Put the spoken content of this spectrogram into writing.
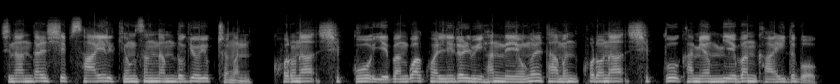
지난달 14일 경상남도 교육청은 코로나19 예방과 관리를 위한 내용을 담은 코로나19 감염 예방 가이드북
